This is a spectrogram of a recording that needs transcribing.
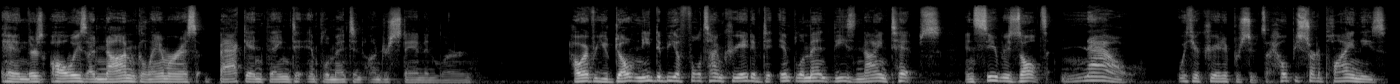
and there's always a non glamorous back end thing to implement and understand and learn. However, you don't need to be a full time creative to implement these nine tips and see results now with your creative pursuits. I hope you start applying these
